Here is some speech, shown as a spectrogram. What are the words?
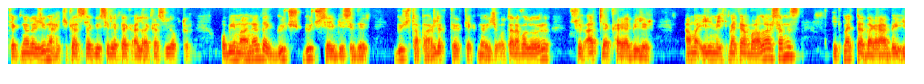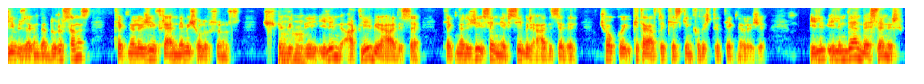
Teknolojinin hakikat sevgisiyle pek alakası yoktur. O bir manada güç güç sevgisidir. Güç taparlıktır teknoloji. O tarafa doğru süratle kayabilir. Ama ilmi hikmete bağlarsanız, hikmetle beraber ilim üzerinde durursanız teknolojiyi frenlemiş olursunuz. Çünkü hı hı. ilim akli bir hadise, teknoloji ise nefsi bir hadisedir. Çok iki tarafta keskin kılıçtır teknoloji. İlim ilimden beslenir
